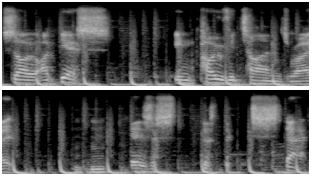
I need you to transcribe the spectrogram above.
so I guess in COVID times, right? Mhm. there's a the, the stack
